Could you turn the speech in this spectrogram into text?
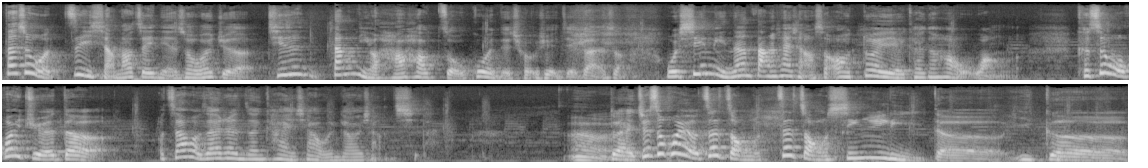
但是我自己想到这一点的时候，我会觉得，其实当你有好好走过你的求学阶段的时候，我心里那当下想说，哦，对耶，开根号我忘了，可是我会觉得，我只要我再认真看一下，我应该会想起来，嗯，对，就是会有这种这种心理的一个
